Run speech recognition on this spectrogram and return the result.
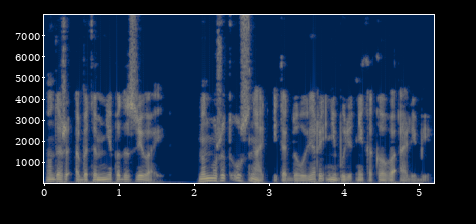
Он даже об этом не подозревает. Но он может узнать, и тогда у Веры не будет никакого алиби.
